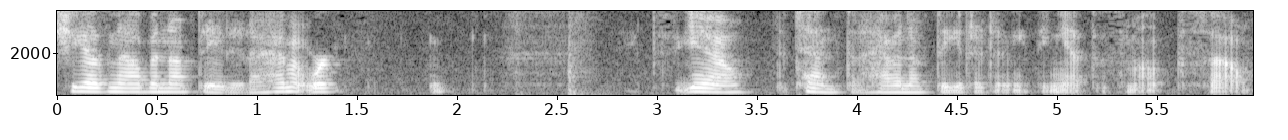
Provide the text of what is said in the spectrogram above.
She has now been updated. I haven't worked, it's, you know, the 10th and I haven't updated anything yet this month, so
